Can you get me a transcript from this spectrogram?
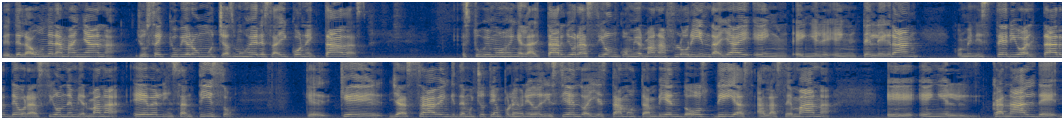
desde la una de la mañana. Yo sé que hubieron muchas mujeres ahí conectadas. Estuvimos en el altar de oración con mi hermana Florinda, allá en, en, en Telegram, con Ministerio Altar de Oración de mi hermana Evelyn Santizo que, ya saben que de mucho tiempo les he venido diciendo, ahí estamos también dos días a la semana eh, en el canal de,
